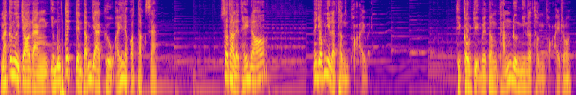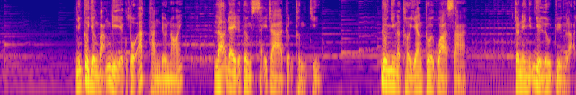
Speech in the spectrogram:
Mà có người cho rằng những bút tích trên tấm da cừu ấy là có thật sao? Sao ta lại thấy đó Nó giống như là thần thoại vậy Thì câu chuyện về thần thánh đương nhiên là thần thoại rồi Những cư dân bản địa của tội ác thành đều nói Là ở đây đã từng xảy ra trận thần chiến Đương nhiên là thời gian trôi qua xa, Cho nên những gì lưu truyền lại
